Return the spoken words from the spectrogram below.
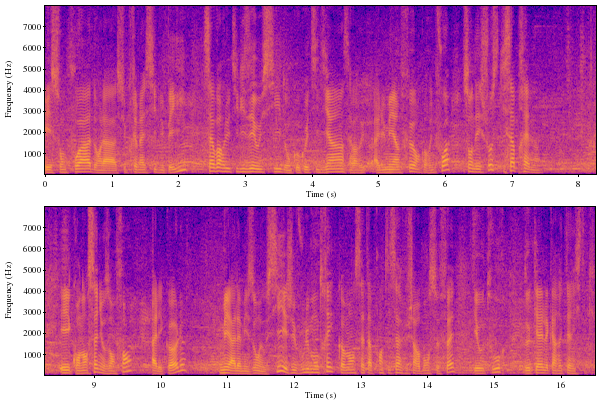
et son poids dans la suprématie du pays, savoir l'utiliser aussi donc au quotidien, savoir allumer un feu encore une fois, sont des choses qui s'apprennent et qu'on enseigne aux enfants à l'école, mais à la maison aussi. Et j'ai voulu montrer comment cet apprentissage du charbon se fait et autour de quelles caractéristiques.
